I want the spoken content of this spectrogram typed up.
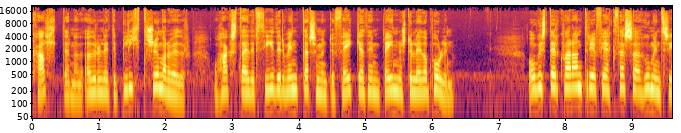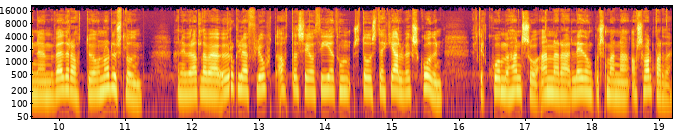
Kallt en að öðru leiti blít sumarveður og hagstæðir þýðir vindar sem myndu feikja þeim beinustu leið á pólinn. Óvist er hvar Andrið fekk þessa hugmynd sína um veðráttu á norðurslóðum. Hann hefur allavega öruglega fljótt átt að segja á því að hún stóðst ekki alveg skoðun eftir komu hans og annara leiðungursmanna á Svalbardha.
